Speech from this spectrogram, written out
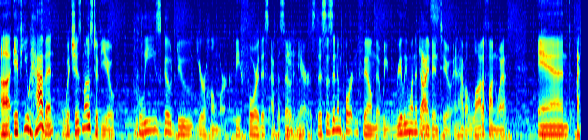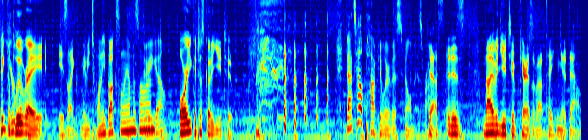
Uh, if you haven't, which is most of you, please go do your homework before this episode mm-hmm. airs. This is an important film that we really want to dive Yes. into and have a lot of fun with. And I think the Blu-ray is like maybe 20 bucks on Amazon. There you go. Or you could just go to YouTube. That's how popular this film is, right? Yes, it is. Not even YouTube cares about taking it down.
